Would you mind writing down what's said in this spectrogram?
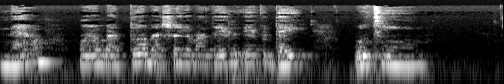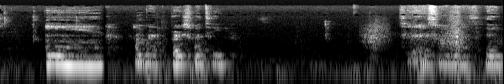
now what I'm about to do, I'm about to show you my daily, everyday routine. And I'm about to brush my teeth. So that's what I'm about to do.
